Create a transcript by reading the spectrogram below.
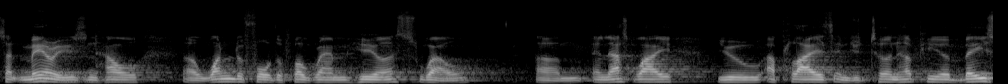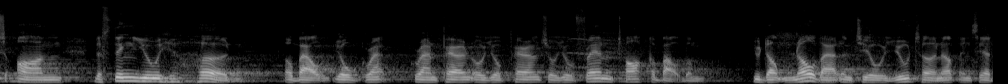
St. Mary's and how uh, wonderful the program here as well. Um, and that's why you apply and you turn up here based on the thing you heard about your gra- grandparent or your parents or your friend talk about them. You don't know that until you turn up and said,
